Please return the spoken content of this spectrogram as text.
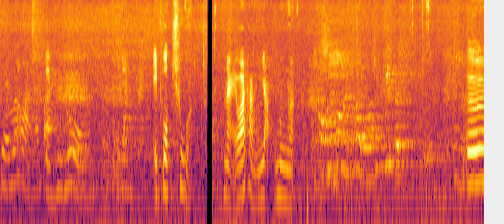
เบื้องหลังครับเก็บฮีโร่ไอ้พวกชั่ว ไหนว่าถังหยักมึงอะเออ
